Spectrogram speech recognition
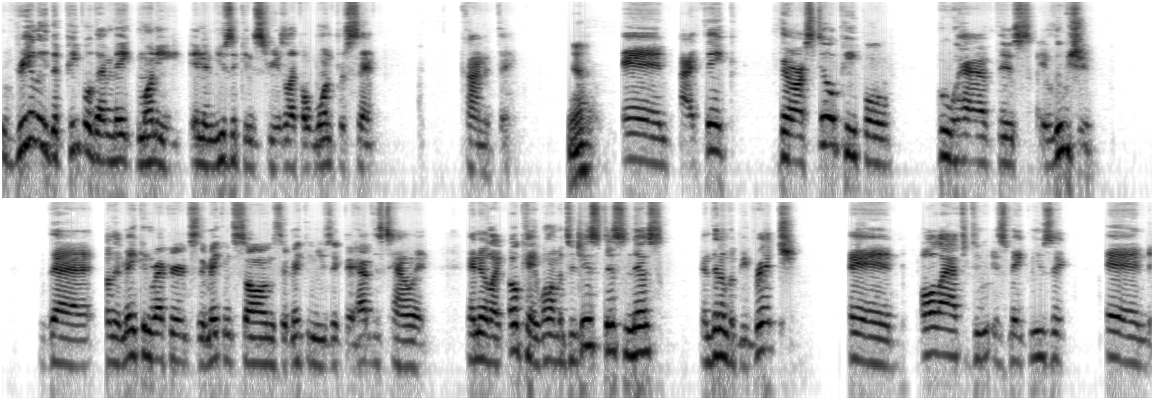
really, the people that make money in the music industry is like a 1% kind of thing. Yeah. And I think there are still people who have this illusion that they're making records, they're making songs, they're making music, they have this talent, and they're like, okay, well, I'm gonna do this, this, and this, and then I'm gonna be rich, and all I have to do is make music. And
